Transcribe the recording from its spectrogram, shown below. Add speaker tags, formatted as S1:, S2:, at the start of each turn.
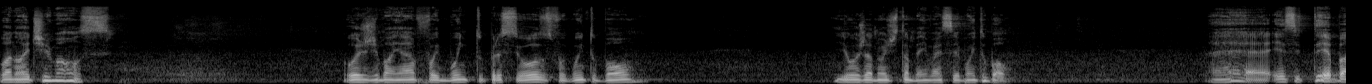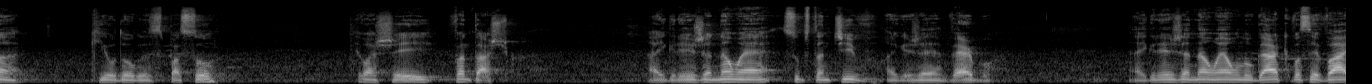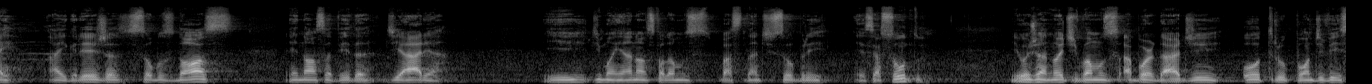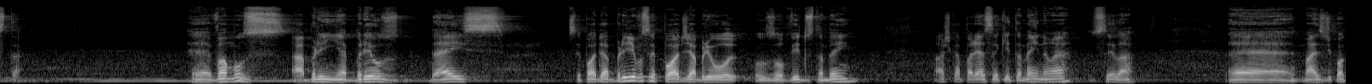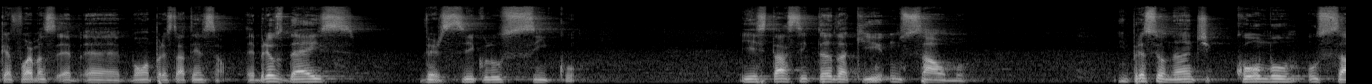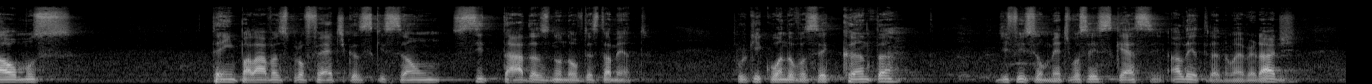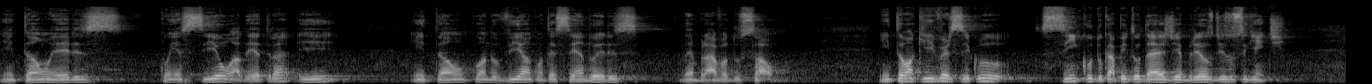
S1: Boa noite, irmãos. Hoje de manhã foi muito precioso, foi muito bom. E hoje à noite também vai ser muito bom. É, esse tema que o Douglas passou, eu achei fantástico. A igreja não é substantivo, a igreja é verbo. A igreja não é um lugar que você vai, a igreja somos nós em nossa vida diária. E de manhã nós falamos bastante sobre esse assunto. E hoje à noite vamos abordar de outro ponto de vista. É, vamos abrir em Hebreus 10. Você pode abrir, você pode abrir os ouvidos também. Acho que aparece aqui também, não é? Sei lá. É, mas de qualquer forma é, é bom prestar atenção. Hebreus 10, versículo 5. E está citando aqui um salmo. Impressionante como os salmos têm palavras proféticas que são citadas no Novo Testamento. Porque quando você canta, dificilmente você esquece a letra, não é verdade? Então eles conheciam a letra e então quando viam acontecendo, eles lembrava do salmo. Então, aqui, versículo 5 do capítulo 10 de Hebreus diz o seguinte:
